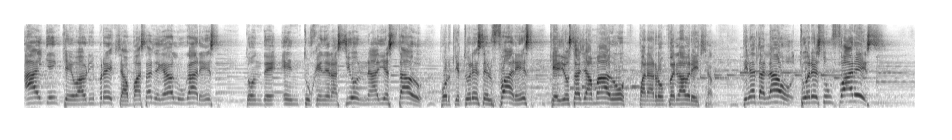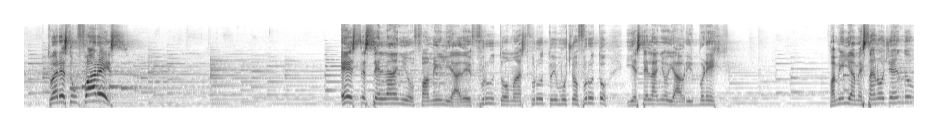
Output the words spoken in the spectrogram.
alguien que va a abrir brecha, vas a llegar a lugares donde en tu generación nadie ha estado, porque tú eres el Fares que Dios ha llamado para romper la brecha. Dile al lado, tú eres un Fares, tú eres un Fares. Este es el año, familia, de fruto, más fruto y mucho fruto, y es el año de abrir brecha. Familia, ¿me están oyendo?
